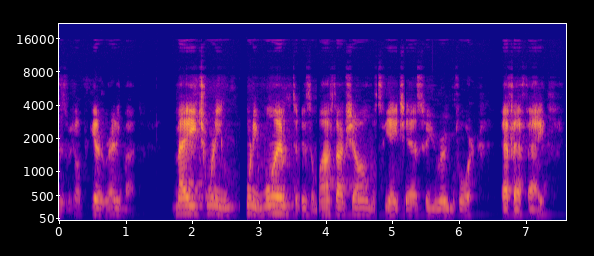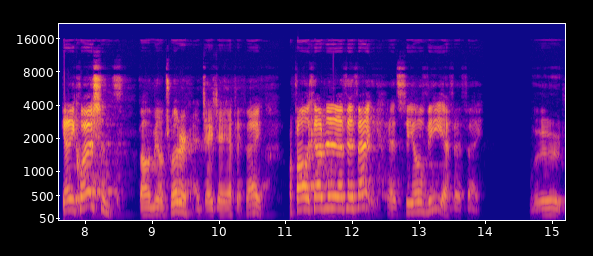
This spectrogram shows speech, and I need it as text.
as we hope to get it ready by May 2021 to do some livestock showing with CHS. Who you're rooting for? FFA. Got any questions? Follow me on Twitter at JJFFA or follow Covenant FFA at COVFFA. Woo.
